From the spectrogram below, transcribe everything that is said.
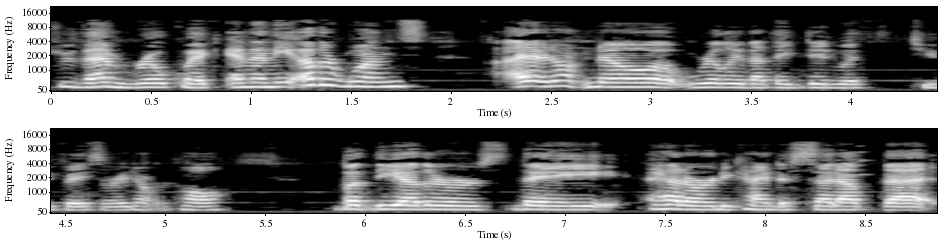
through them real quick, and then the other ones, I don't know really that they did with Two Face, or I don't recall. But the others, they had already kind of set up that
